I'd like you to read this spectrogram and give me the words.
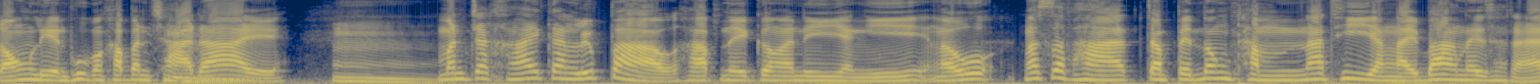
ร้องเรียนผู้บังคับบัญชาได้อืมมันจะคล้ายกันหรือเปล่าครับ ในกรณีอย่างนี้แล้วรัฐสภาจำเป็นต้องทำหน้าที่ยังไงบ้างในสถาน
